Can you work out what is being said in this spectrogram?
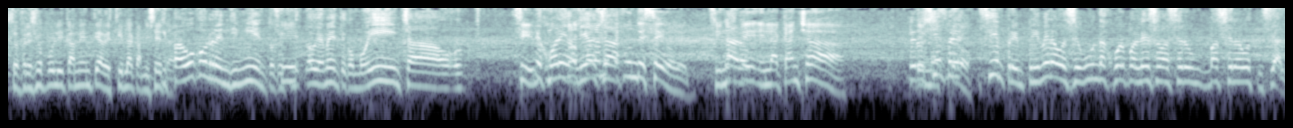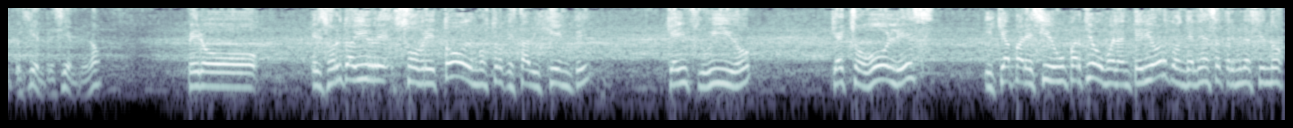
se ofreció públicamente a vestir la Y camiseta. pagó con rendimiento, que obviamente como hincha, o- Sí, de jugar en no Alianza. fue un deseo de él, sino Claro. que en la cancha pero demostró. siempre, siempre en primera o en segunda jugar por Alianza va a ser, un- va a ser algo especial, pues siempre, siempre, ¿no? Pero el Zorrito Aguirre sobre todo demostró que está vigente, que ha influido, que ha hecho goles y que ha aparecido en un partido como el anterior, donde Alianza termina siendo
